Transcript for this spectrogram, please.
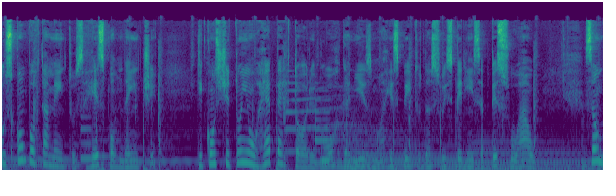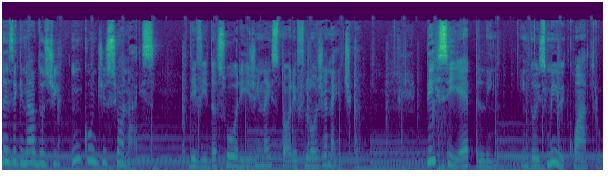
Os comportamentos respondente que constituem o repertório do organismo a respeito da sua experiência pessoal, são designados de incondicionais, devido à sua origem na história filogenética. Pierce e Eppelin, em 2004,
